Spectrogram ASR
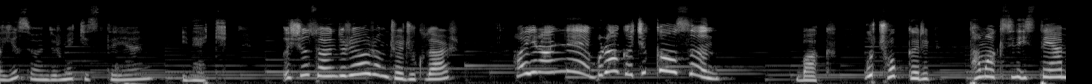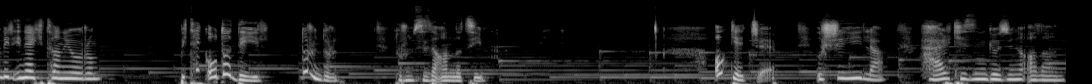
Ayı söndürmek isteyen inek. Işığı söndürüyorum çocuklar. Hayır anne bırak açık kalsın. Bak bu çok garip. Tam aksini isteyen bir inek tanıyorum. Bir tek o da değil. Durun durun. Durun size anlatayım. O gece ışığıyla herkesin gözünü alan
